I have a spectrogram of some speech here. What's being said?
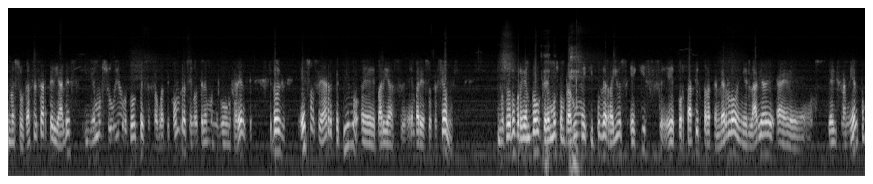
nuestros gases arteriales y hemos subido dos veces a Guatecombras y no tenemos ningún diferente. Entonces, eso se ha repetido eh, varias, en varias ocasiones. Nosotros, por ejemplo, queremos comprar un equipo de rayos X eh, portátil para tenerlo en el área de, eh, de, aislamiento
